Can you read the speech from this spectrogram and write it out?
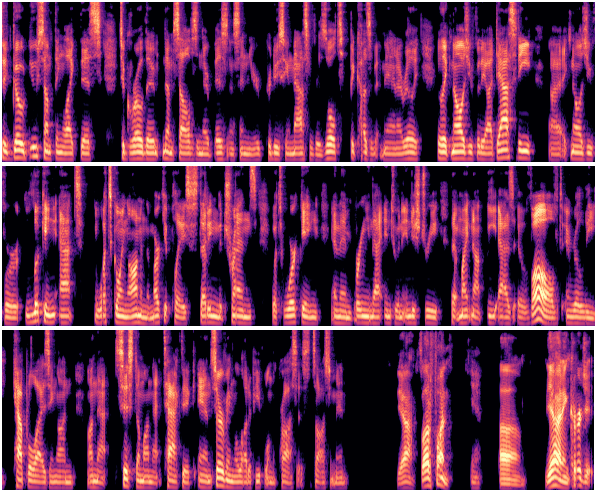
to go do something like this to grow their, themselves and their business and you're producing massive results because of it man. I really really acknowledge you for the audacity. Uh, acknowledge you for looking at what's going on in the marketplace studying the trends what's working and then bringing that into an industry that might not be as evolved and really capitalizing on on that system on that tactic and serving a lot of people in the process. It's awesome man. Yeah it's a lot of fun. Yeah. Um yeah, I'd encourage it.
